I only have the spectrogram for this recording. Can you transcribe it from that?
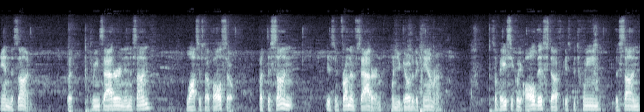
and the Sun. But between Saturn and the Sun, lots of stuff also. But the Sun is in front of Saturn when you go to the camera. So basically all this stuff is between the sun,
